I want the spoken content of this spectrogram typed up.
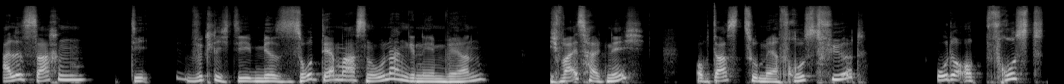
alles Sachen, die wirklich, die mir so dermaßen unangenehm wären. Ich weiß halt nicht, ob das zu mehr Frust führt oder ob Frust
